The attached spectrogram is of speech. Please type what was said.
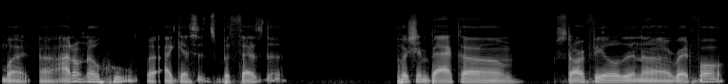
what? Uh, I don't know who, but I guess it's Bethesda pushing back um Starfield and uh Redfall.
